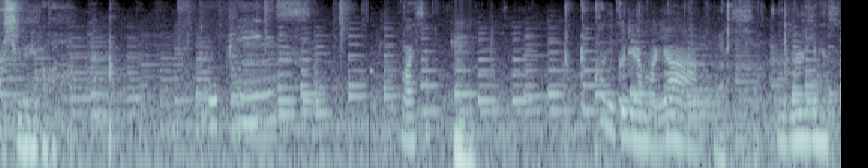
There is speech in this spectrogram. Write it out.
조심해라. 토핑스. 맛있어? 응 촉촉하게 끓이란 말이야. 알았어 좀 물리긴 했어.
